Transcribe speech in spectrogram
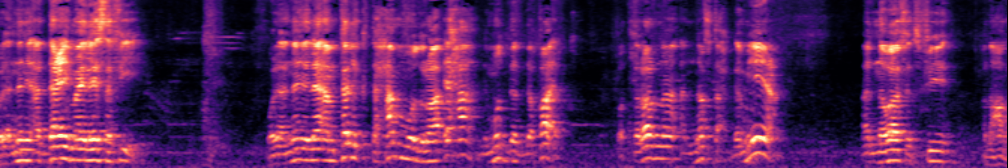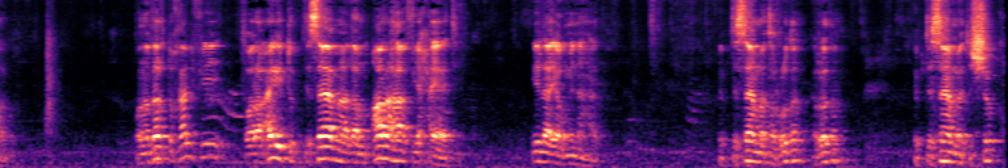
ولأنني أدعي ما ليس فيه ولأنني لا أمتلك تحمل رائحة لمدة دقائق واضطررنا أن نفتح جميع النوافذ في العرب. ونظرت خلفي فرأيت ابتسامة لم أرها في حياتي إلى يومنا هذا. ابتسامة الرضا الرضا ابتسامة الشكر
